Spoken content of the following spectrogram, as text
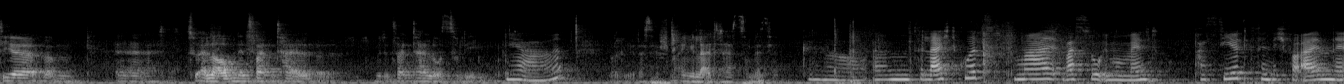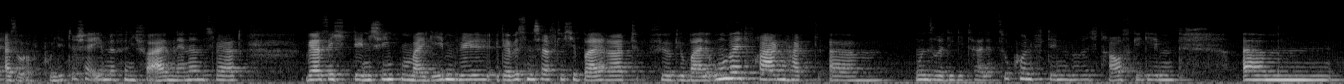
dir ähm, äh, zu erlauben, den zweiten Teil, äh, mit dem zweiten Teil loszulegen. Ja. Weil du das ja schon eingeleitet hast, so ein bisschen. Genau. Ähm, vielleicht kurz mal, was so im Moment passiert, finde ich vor allem, ne, also auf politischer Ebene finde ich vor allem nennenswert, wer sich den Schinken mal geben will, der Wissenschaftliche Beirat für globale Umweltfragen hat ähm, unsere digitale Zukunft, den Bericht rausgegeben, ähm,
